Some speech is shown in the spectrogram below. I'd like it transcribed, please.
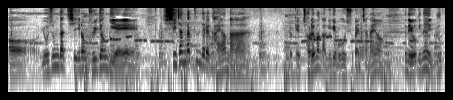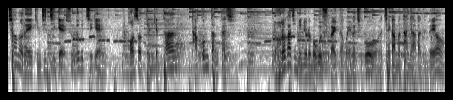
어, 요즘같이 이런 불경기에 시장 같은 데를 가야만 이렇게 저렴한 가격에 먹을 수가 있잖아요. 근데 여기는 6,000원에 김치찌개, 순두부찌개, 버섯 들깨탕, 닭곰탕까지 여러 가지 메뉴를 먹을 수가 있다고 해가지고 제가 한번 다녀와 봤는데요.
